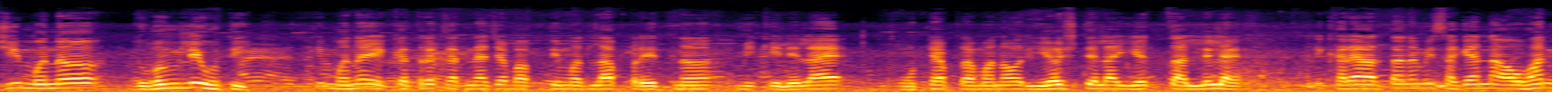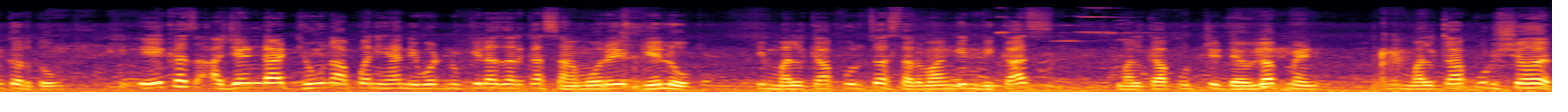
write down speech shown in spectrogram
जी मनं दुभंगली होती ती मनं एकत्र करण्याच्या बाबतीमधला प्रयत्न मी केलेला आहे. मोठ्या प्रमाणावर यश त्याला येत चाललेलं आहे. आणि खऱ्या अर्थानं मी सगळ्यांना आव्हान करतो की एकच अजेंडा ठेवून आपण ह्या निवडणुकीला जर का सामोरे गेलो की मलकापूरचा सर्वांगीण विकास मलकापूरची डेव्हलपमेंट आणि मलकापूर शहर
